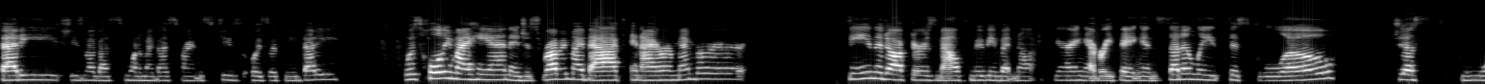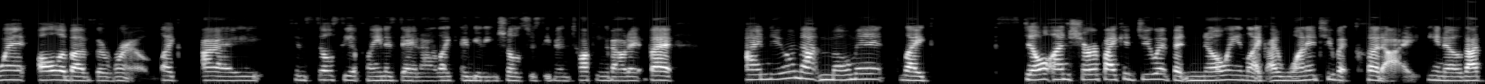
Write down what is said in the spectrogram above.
Betty, she's my best one of my best friends. She's always with me. Betty was holding my hand and just rubbing my back and I remember seeing the doctor's mouth moving but not hearing everything and suddenly this glow just went all above the room. Like I can still see it plain as day and I like I'm getting chills just even talking about it. But I knew in that moment, like, still unsure if I could do it, but knowing like I wanted to, but could I? You know, that's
